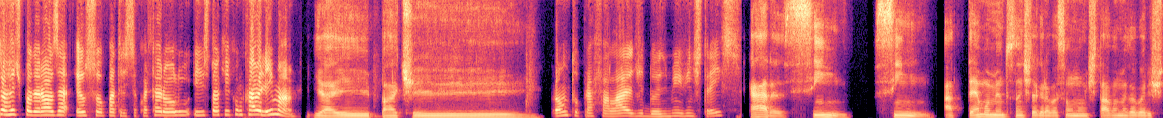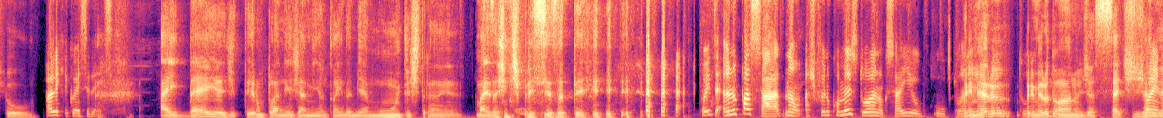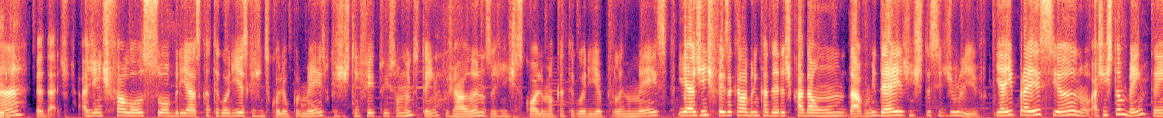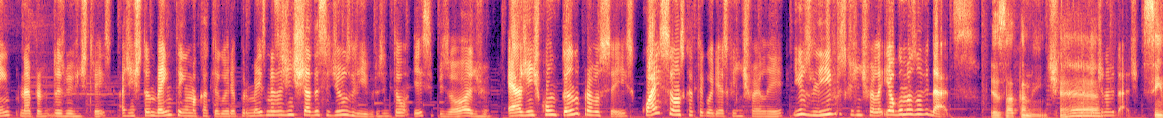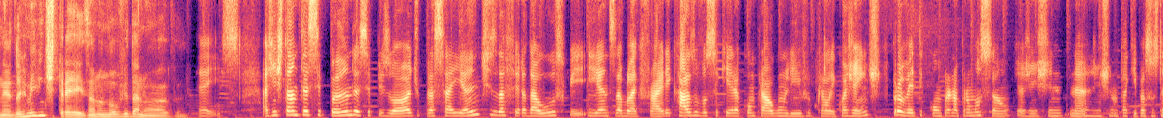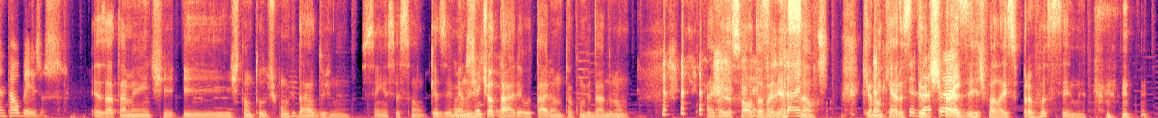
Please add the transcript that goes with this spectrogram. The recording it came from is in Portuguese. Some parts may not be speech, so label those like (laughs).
Bem-vindos ao Rede Poderosa, eu sou Patrícia Quartarolo e estou aqui com Caio Lima. E aí, Pati? Pronto para falar de 2023? Cara, sim, sim. Até momentos antes da gravação não estava, mas agora estou. Olha que coincidência. (laughs) A ideia de ter um planejamento ainda me é muito estranha, mas a gente precisa ter. (laughs) Pois é, ano passado, não, acho que foi no começo do ano que saiu o primeiro, primeiro do ano, dia 7 de janeiro. Foi, né? Verdade. A gente falou sobre as categorias que a gente escolheu por mês, porque a gente tem feito isso há muito tempo, já há anos a gente escolhe uma categoria para ler no mês, e a gente fez aquela brincadeira de cada um dava uma ideia e a gente decidiu o livro. E aí para esse ano, a gente também tem, né, para 2023, a gente também tem uma categoria por mês, mas a gente já decidiu os livros. Então, esse episódio é a gente contando para vocês quais são as categorias que a gente vai ler ler, e os livros que a gente vai ler, e algumas novidades. Exatamente. É. Um de novidade. Sim, né? 2023, ano novo, vida nova. É isso. A gente tá antecipando esse episódio para sair antes da feira da USP e antes da Black Friday. Caso você queira comprar algum livro para ler com a gente, aproveita e compra na promoção, que a gente, né, a gente não tá aqui para sustentar o Bezos. Exatamente, e estão todos convidados, né? Sem exceção. Quer dizer, Com menos certeza. gente otária. Otária não tá convidado, não. Aí vai dar só autoavaliação. que eu não quero ter o desprazer de falar isso para você, né?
